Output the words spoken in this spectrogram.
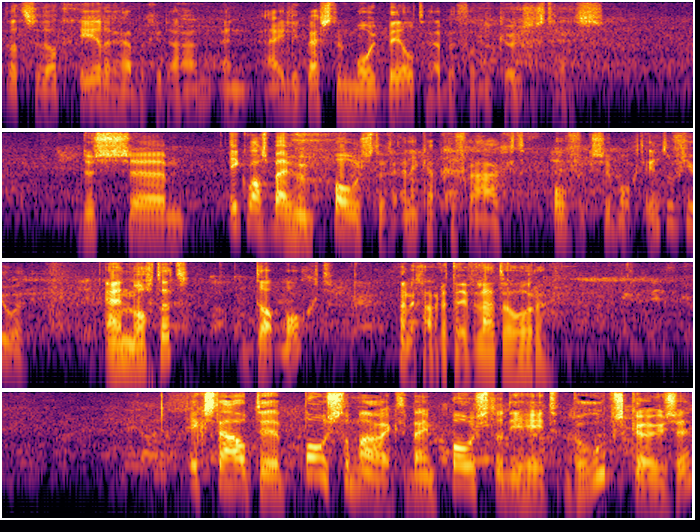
dat ze dat eerder hebben gedaan en eigenlijk best een mooi beeld hebben van die keuzestress. Dus um, ik was bij hun poster en ik heb gevraagd of ik ze mocht interviewen. En mocht het? Dat mocht. Nou, dan gaan we dat even laten horen. Ik sta op de postermarkt bij een poster die heet Beroepskeuze,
